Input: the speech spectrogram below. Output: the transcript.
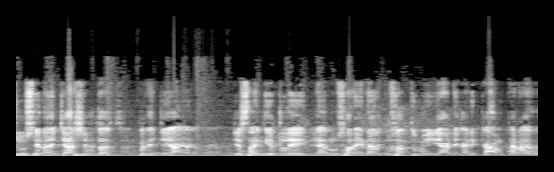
शिवसेना चार शब्दामध्ये जे जे सांगितले त्यानुसार येणाऱ्या दिवसात तुम्ही या ठिकाणी काम कराल.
